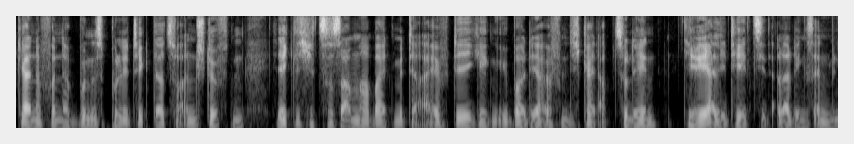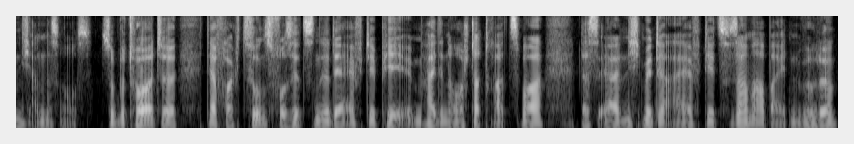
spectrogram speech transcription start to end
gerne von der Bundespolitik dazu anstiften, jegliche Zusammenarbeit mit der AfD gegenüber der Öffentlichkeit abzulehnen. Die Realität sieht allerdings ein wenig anders aus. So beteuerte der Fraktionsvorsitzende der FDP im Heidenauer Stadtrat zwar, dass er nicht mit der AfD zusammenarbeiten würde,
